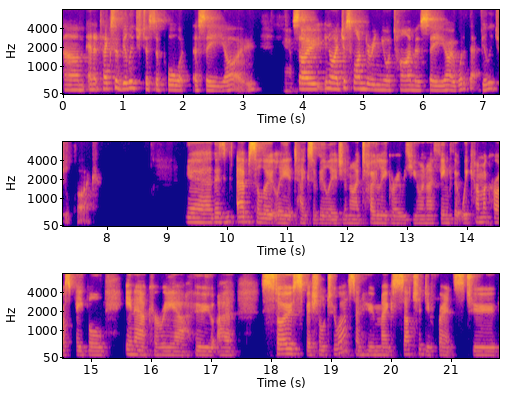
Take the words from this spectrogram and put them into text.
um, and it takes a village to support a CEO. Yeah. So, you know, I just wonder in your time as CEO, what did that village look like? Yeah, there's absolutely, it takes a village. And I totally agree with you. And I think that we come across people in our career who are so special to us and who make such a difference to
